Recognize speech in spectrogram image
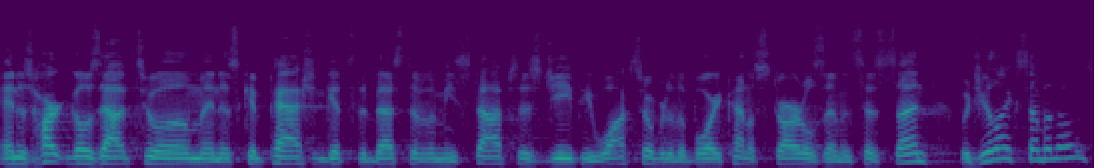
And his heart goes out to him, and his compassion gets the best of him. He stops his Jeep, he walks over to the boy, kind of startles him, and says, Son, would you like some of those?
